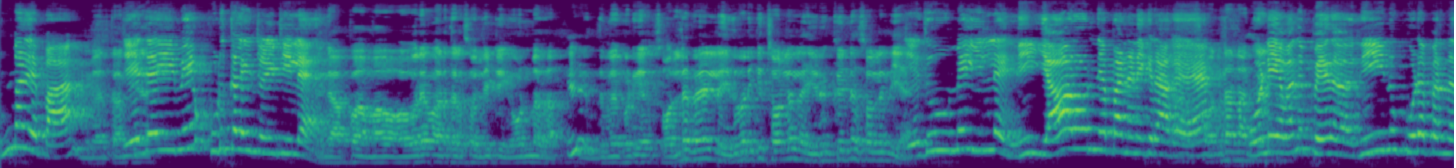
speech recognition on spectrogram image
உண்மைதேப்பா எதையுமே கொடுக்கலைன்னு சொல்லிட்டீல. எங்க அப்பா அம்மா ஒரே வாரத்தில் சொல்லிட்டீங்க உண்மைதான். எதுவுமே கூட சொல்லவே இல்லை இது வரைக்கும் சொல்லலை இருக்குன்னு சொல்லலையே. எதுவுமே இல்லை. நீ யாரோன்னேப்பா நினைக்கிறாங்க. உன்னைய வந்து நீனும் கூட பிறந்த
